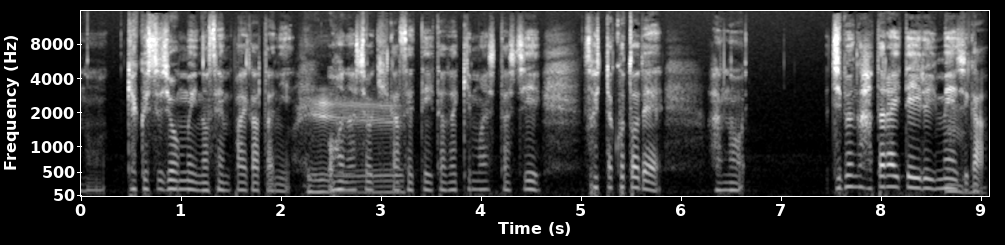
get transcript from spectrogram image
の、客室乗務員の先輩方にお話を聞かせていただきましたし、そういったことで、あの、自分が働いているイメージが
